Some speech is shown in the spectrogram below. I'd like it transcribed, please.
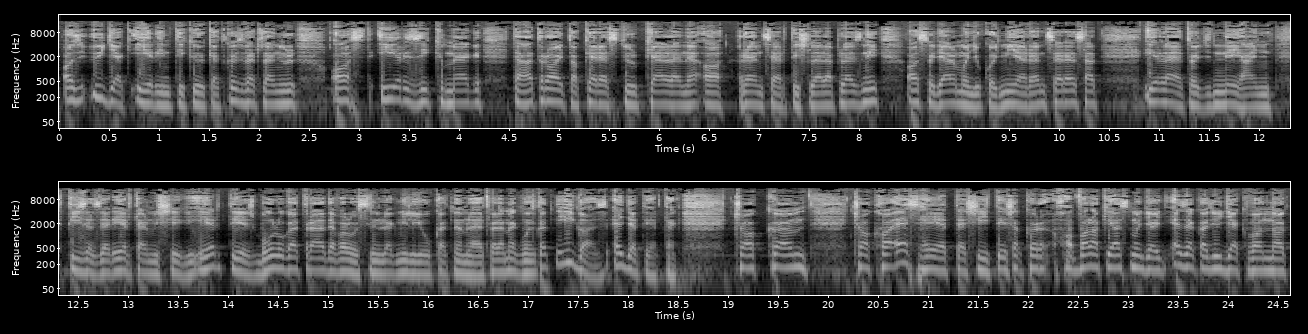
az ügyek érintik őket közvetlenül, azt érzik meg, tehát rajta keresztül kellene a rendszert is leleplezni. Az, hogy elmondjuk, hogy milyen rendszer ez, hát lehet, hogy néhány tízezer értelmiségi érti, és bólogat rá, de valószínűleg milliókat nem lehet vele megmozgatni. Igaz, egyetértek. Csak, csak ha ez helyettesít, és akkor ha valaki azt mondja, hogy ezek az ügyek vannak,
